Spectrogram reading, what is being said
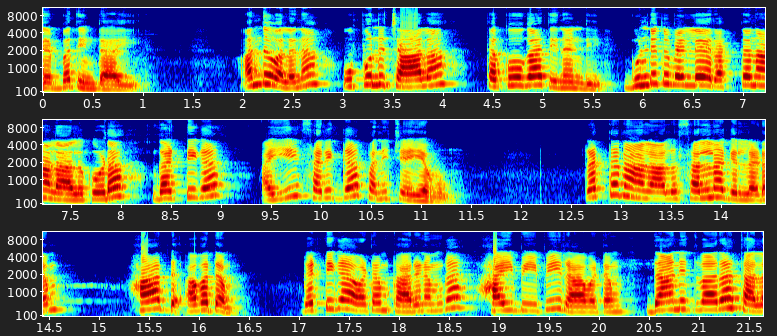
దెబ్బతింటాయి. అందువలన ఉప్పును చాలా తక్కువగా తినండి. గుండెకు వెళ్ళే రక్తనాళాలు కూడా గట్టిగా అయ్యి సరిగ్గా పనిచేయవు. రక్తనాళాలు సల్లగిల్లడం హార్డ్ అవటం గట్టిగా అవటం కారణంగా హై బీపీ రావటం దాని ద్వారా తల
